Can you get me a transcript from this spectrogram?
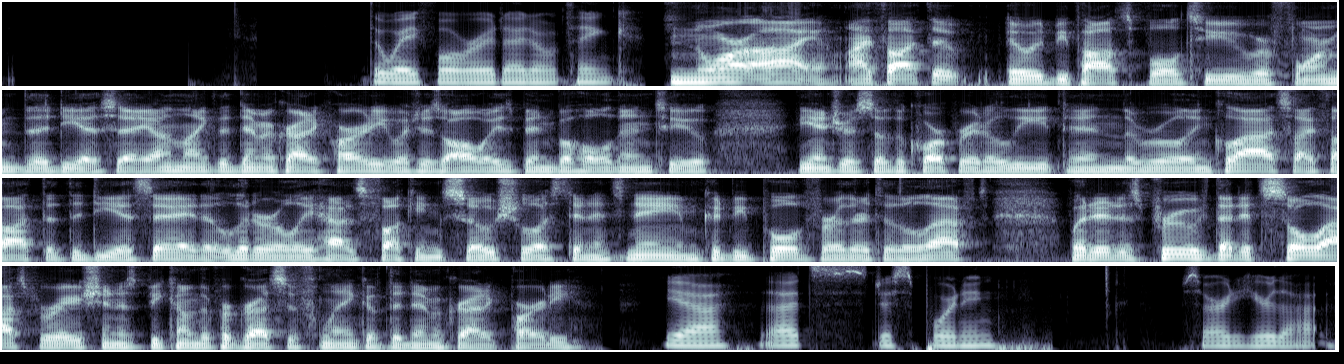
the way forward, I don't think. Nor I. I thought that it would be possible to reform the DSA, unlike the Democratic Party, which has always been beholden to the interests of the corporate elite and the ruling class. I thought that the DSA, that literally has fucking socialist in its name, could be pulled further to the left, but it has proved that its sole aspiration has become the progressive flank of the Democratic Party. Yeah, that's disappointing. Sorry to hear that.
